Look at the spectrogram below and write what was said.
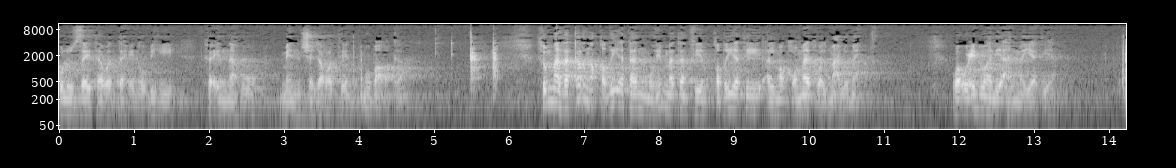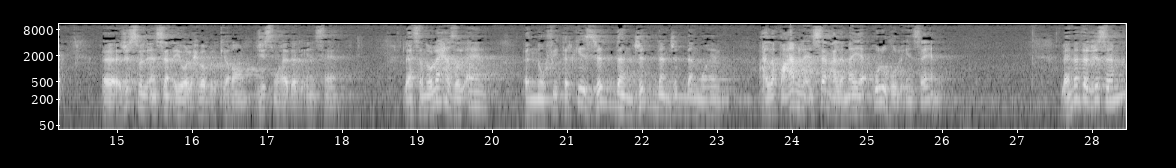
كلوا الزيت وادهنوا به فإنه من شجرة مباركة. ثم ذكرنا قضية مهمة في قضية المطعومات والمعلومات وأعيدها لأهميتها. آه، جسم الإنسان أيها الأحباب الكرام جسم هذا الإنسان لا سنلاحظ الآن أنه في تركيز جدا جدا جدا مهم على طعام الإنسان على ما يأكله الإنسان. لأن هذا الجسم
